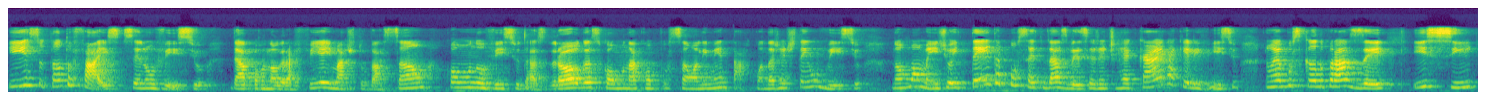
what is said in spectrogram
E isso tanto faz ser no vício da pornografia e masturbação, como no vício das drogas, como na compulsão alimentar. Quando a gente tem um vício, normalmente 80% das vezes que a gente recai naquele vício, não é buscando prazer, e sim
